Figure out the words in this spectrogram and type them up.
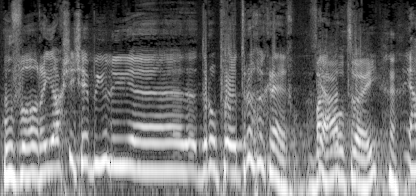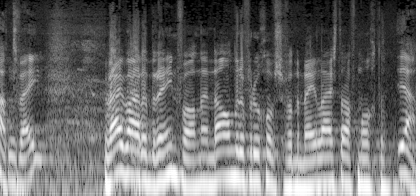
hoeveel reacties hebben jullie eh, erop teruggekregen? Ja, twee. Ja, twee. Wij waren er één van en de andere vroeg of ze van de maillijst af mochten. Ja.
